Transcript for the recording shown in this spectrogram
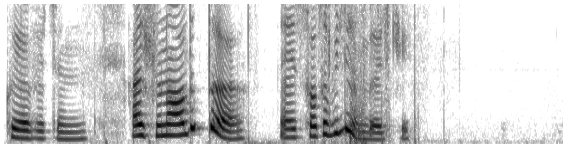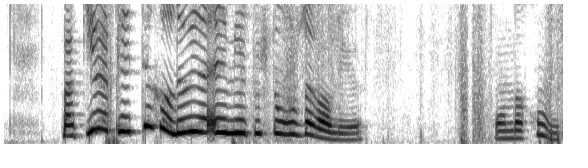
kıyafetinin. Ha şunu aldık da. E, satabilirim belki. Bak ya pette kalıyor ya M79'da kalıyor. 10 dakika olmuş.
